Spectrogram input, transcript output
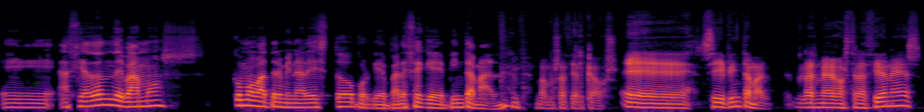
Eh, ¿Hacia dónde vamos? ¿Cómo va a terminar esto? Porque parece que pinta mal. Vamos hacia el caos. Eh, sí, pinta mal. Las megaconstelaciones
